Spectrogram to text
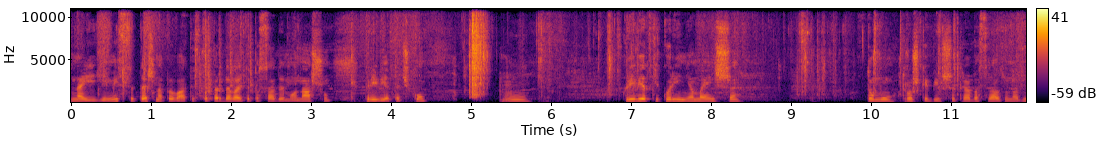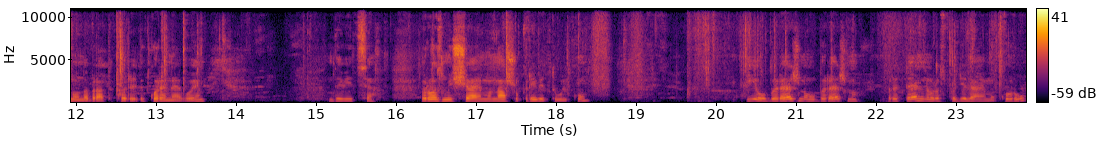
на її місце теж напиватись. Тепер давайте посадимо нашу креветочку. Креветки коріння менше, тому трошки більше треба сразу на дно набрати кореневої. Дивіться, розміщаємо нашу креветульку і обережно, обережно, ретельно розподіляємо кору,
